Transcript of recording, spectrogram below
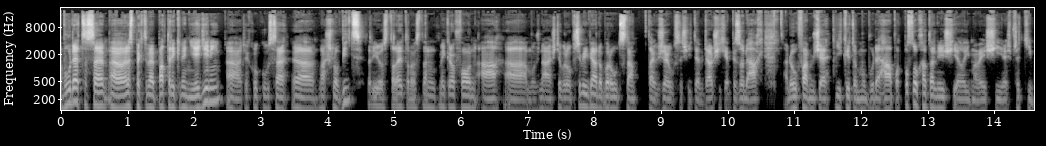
A budete se, eh, respektive Patrik není jediný, těch kluků se eh, našlo víc, který dostali ten, ten mikrofon a, a možná ještě budou přibývat do budoucna, takže uslyšíte v dalších epizodách a doufám, že díky tomu bude hápot poslouchatelnější a zajímavější než předtím.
